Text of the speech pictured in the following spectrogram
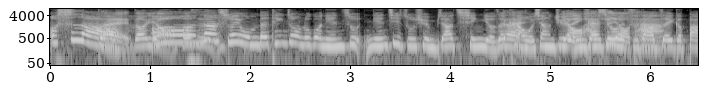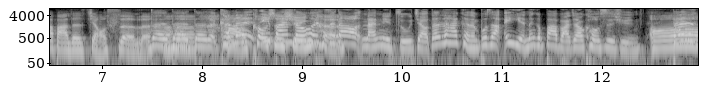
哦是哦，对都有哦那所以我们的听众如果年族年纪族群比较轻，有在看偶像剧的，应该就会知道这个爸爸的角色了。对对对对，可能一般都会知道男女主角，但是他可能不知道，哎，演那个爸爸叫寇世勋。哦，但是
